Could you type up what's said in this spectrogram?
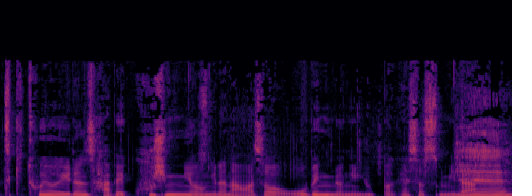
특히 토요일은 490명이나 나와서 500명이 육박했었습니다. 예.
